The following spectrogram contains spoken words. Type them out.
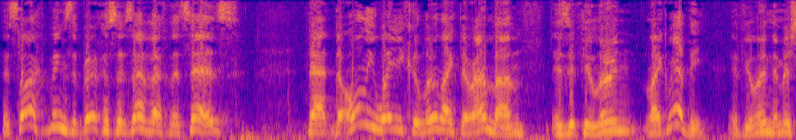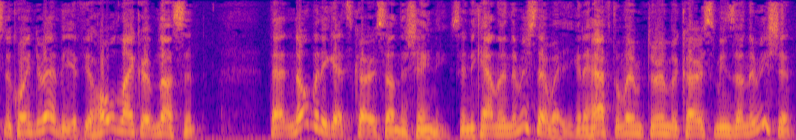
The Slach brings the Berchas of Zevach that says that the only way you can learn like the Rambam is if you learn like Rebbe. If you learn the Mishnah according to Rebbe. If you hold like Reb Nassan that nobody gets karis on the sheni. So you can't learn the Mishnah that way. You're going to have to learn Turim karis means on the Rishon.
